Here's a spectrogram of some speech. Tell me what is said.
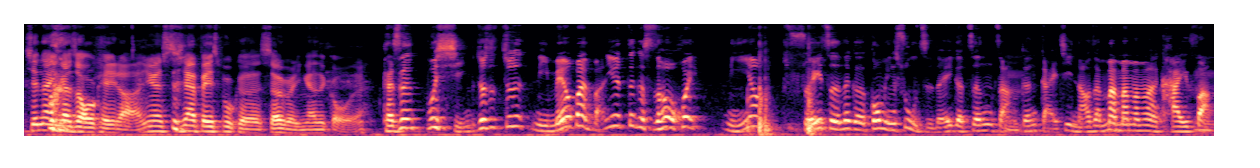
现在应该是 OK 啦，因为现在 Facebook 的 server 应该是够了。可是不行，就是就是你没有办法，因为这个时候会，你要随着那个公民素质的一个增长跟改进，然后再慢慢慢慢开放，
